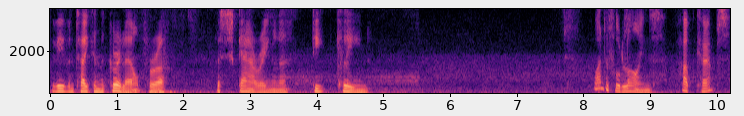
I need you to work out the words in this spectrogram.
They've even taken the grill out for a, a scouring and a deep clean. Wonderful lines, hubcaps.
